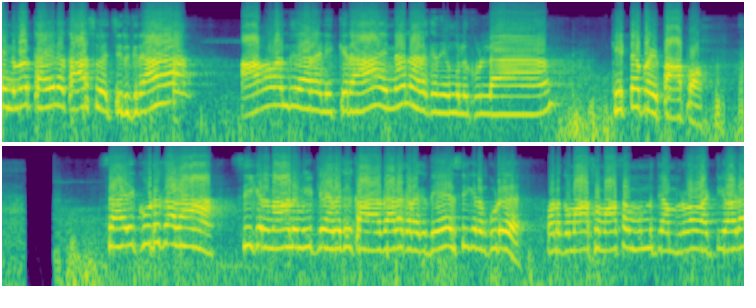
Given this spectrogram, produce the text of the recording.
என்னமோ கையில காசு வச்சிருக்கிறா? அவன் வந்து வேற நிக்கிறான் என்ன நடக்குது உங்களுக்குள்ள கிட்ட போய் பாப்போம். சரி கொடுக்கலாம் சீக்கிரம் நானும் வீட்டுல எனக்கு கா- வேலை கிடக்குது. சீக்கிரம் கொடு. உனக்கு மாசம் மாசம் முன்னூத்தி ஐம்பது ரூபா வட்டியோட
